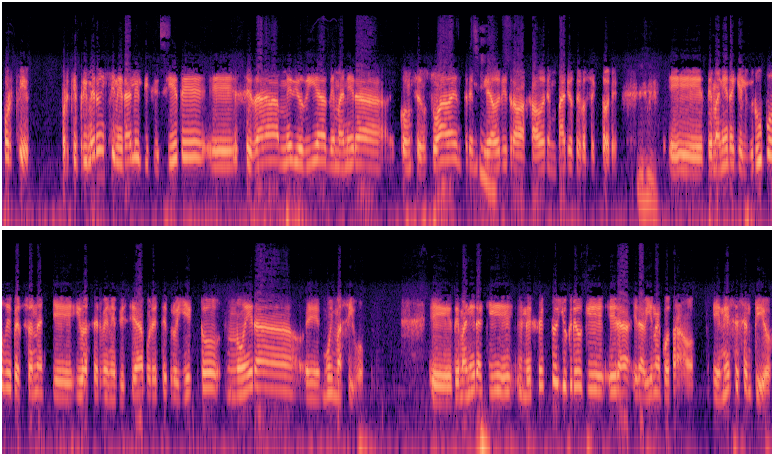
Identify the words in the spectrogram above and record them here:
¿Por qué? Porque primero en general el 17 eh, se da mediodía de manera consensuada entre empleador y trabajador en varios de los sectores. Eh, de manera que el grupo de personas que iba a ser beneficiada por este proyecto no era muy masivo. de manera que el efecto yo creo que era, era bien acotado en ese sentido.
